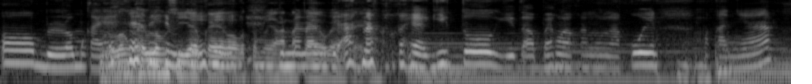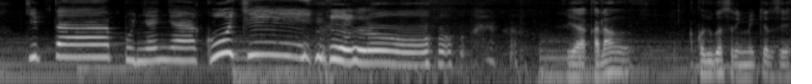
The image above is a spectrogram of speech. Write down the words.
oh belum kayak belum kayak belum siap kayak kalau ketemu yang Gimana anak kayak anak lo kayak gitu gitu. Apa yang akan lo lakuin. Hmm. makanya kita punyanya kucing dulu ya kadang aku juga sering mikir sih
